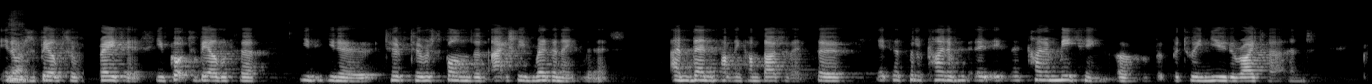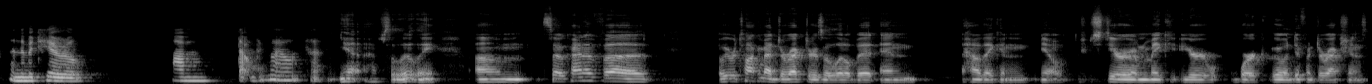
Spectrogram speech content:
in Yeah. order to be able to rate it. You've got to be able to, you, you know, to, to respond and actually resonate with it, and then something comes out of it. So it's a sort of kind of it's a kind of meeting of between you, the writer, and and the material. Um, that would be my answer. Yeah, absolutely. Um, so, kind of, uh, we were talking about directors a little bit and how they can, you know, steer and make your work go in different directions.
